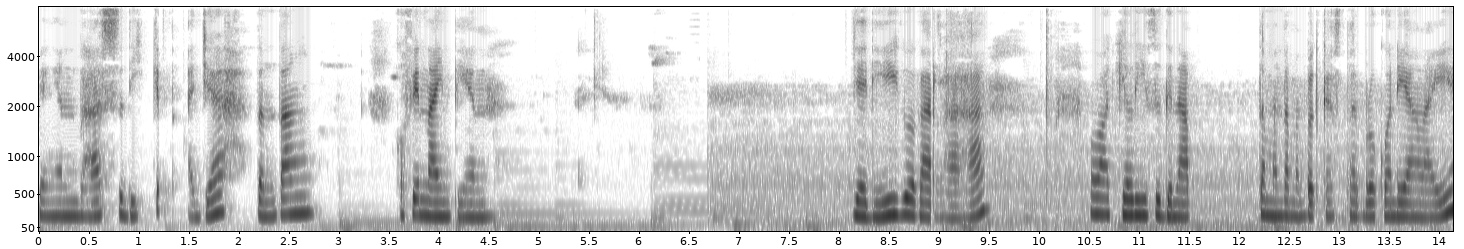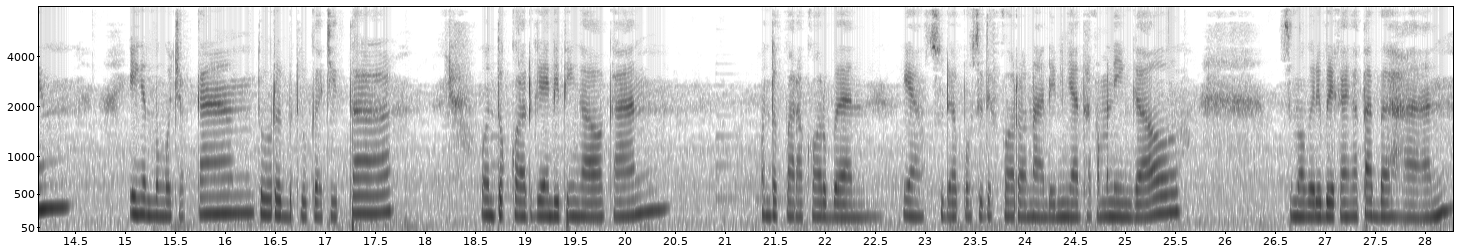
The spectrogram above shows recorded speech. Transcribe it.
pengen bahas sedikit aja tentang COVID-19. Jadi gue Carla mewakili segenap teman-teman podcaster Brokonde yang lain ingin mengucapkan turut berduka cita untuk keluarga yang ditinggalkan, untuk para korban yang sudah positif corona dan dinyatakan meninggal. Semoga diberikan ketabahan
